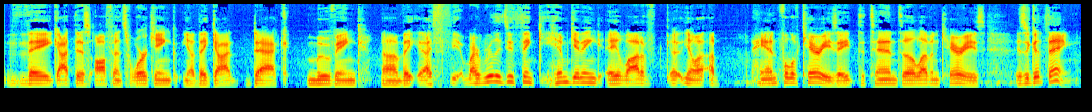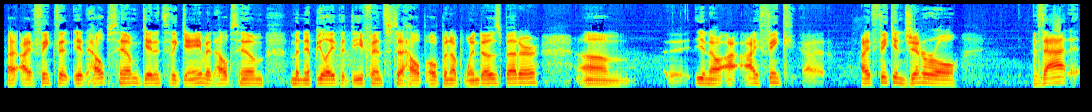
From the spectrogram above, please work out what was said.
they got this offense working, you know, they got Dak moving. Um, they, I, th- I really do think him getting a lot of, uh, you know, a handful of carries, eight to ten to eleven carries, is a good thing. I, I think that it helps him get into the game. It helps him manipulate the defense to help open up windows better. Um, you know, I, I think, uh, I think in general, that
